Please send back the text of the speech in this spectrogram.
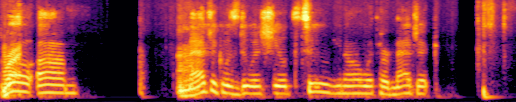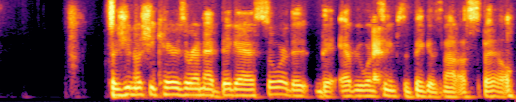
Right. Well, um, Magik was doing shields too, you know, with her magic. Because you know she carries around that big ass sword that, that everyone seems to think is not a spell.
